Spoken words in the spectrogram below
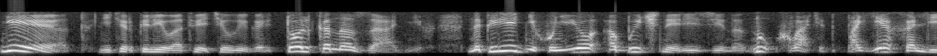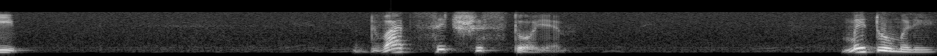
«Нет», — нетерпеливо ответил Игорь, — «только на задних. На передних у нее обычная резина. Ну, хватит, поехали». Двадцать шестое. Мы думали,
